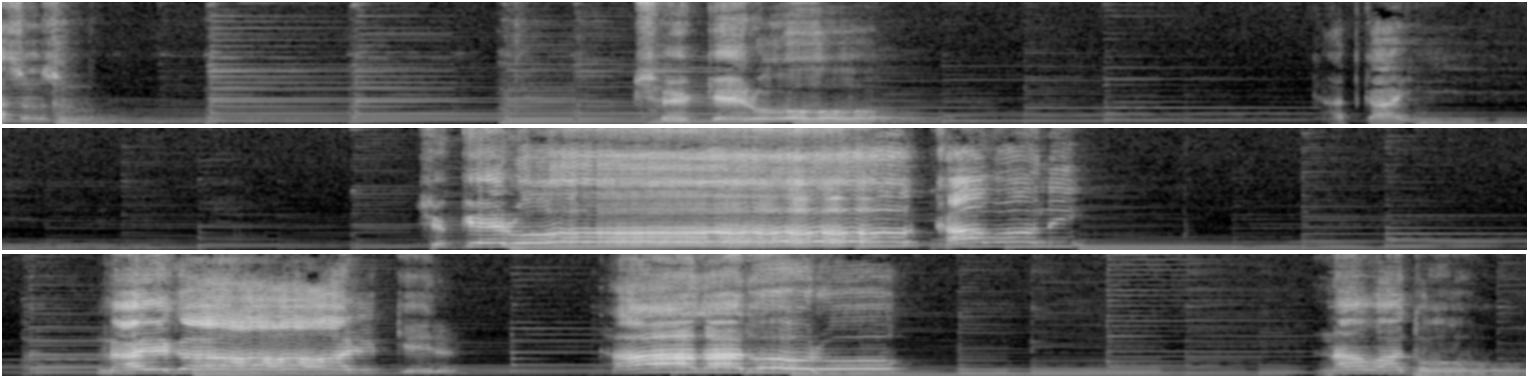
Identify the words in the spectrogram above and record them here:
하소서 주께로 가까이 주께로 가오니 나의 갈 길 다가도록 나와 동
